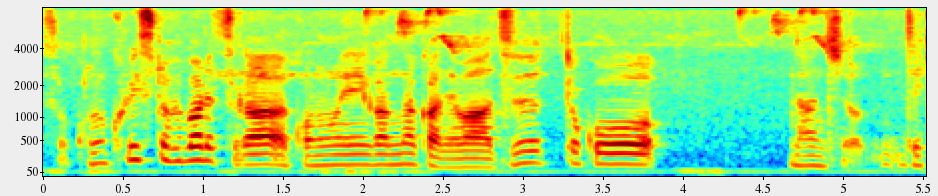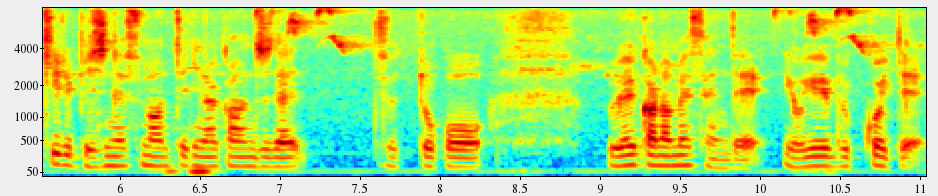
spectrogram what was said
そう、このクリストフ・バルツがこの映画の中ではずっとこう、なんちゅうの、できるビジネスマン的な感じで、ずっとこう、上から目線で余裕ぶっこいて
